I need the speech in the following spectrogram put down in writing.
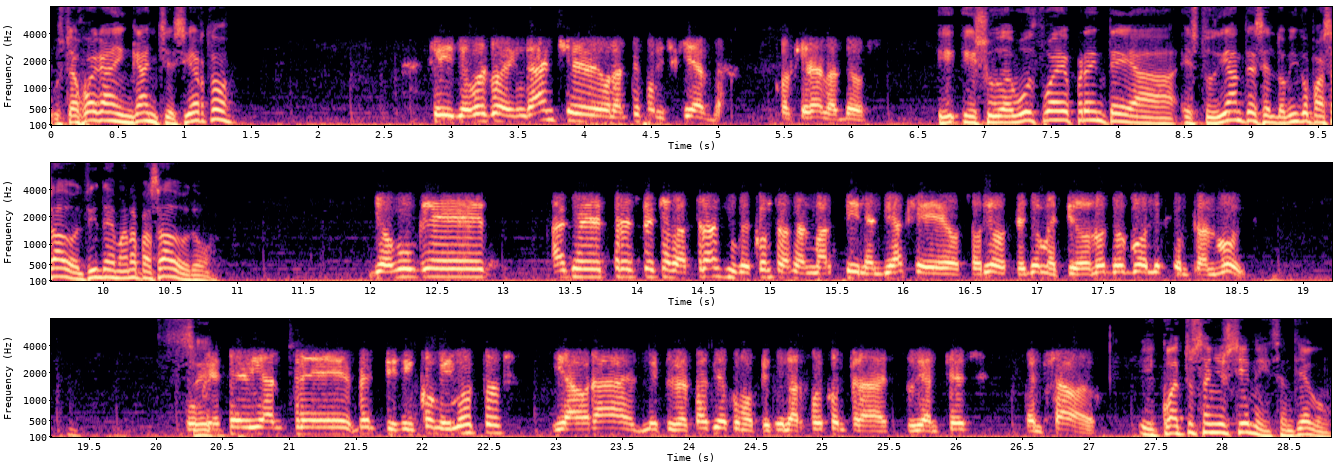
Usted juega de enganche, ¿cierto? Sí, yo juego de enganche de volante por izquierda, cualquiera de las dos. Y, y su debut fue frente a Estudiantes el domingo pasado, el fin de semana pasado, ¿no? Yo jugué hace tres fechas atrás, jugué contra San Martín, el día que Osorio Botello metió los dos goles contra el Boy. Jugué ese día entre 25 minutos y ahora mi primer partido como titular fue contra Estudiantes el sábado. ¿Y cuántos años tiene, Santiago?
